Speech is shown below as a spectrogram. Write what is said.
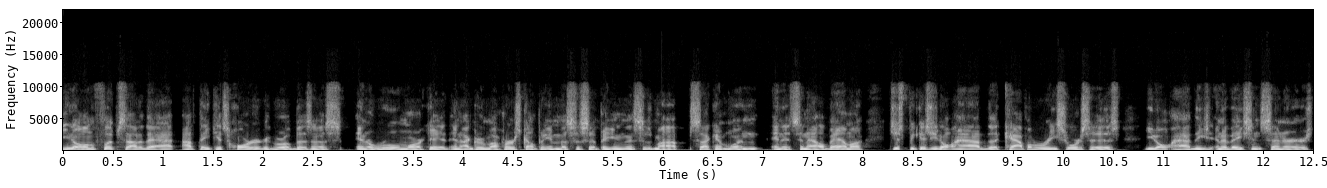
you know, on the flip side of that, I think it's harder to grow a business in a rural market. And I grew my first company in Mississippi, and this is my second one, and it's in Alabama, just because you don't have the capital resources, you don't have these innovation centers.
